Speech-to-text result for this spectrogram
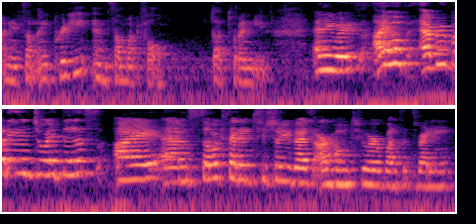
I need something pretty and somewhat full. That's what I need. Anyways, I hope everybody enjoyed this. I am so excited to show you guys our home tour once it's ready.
